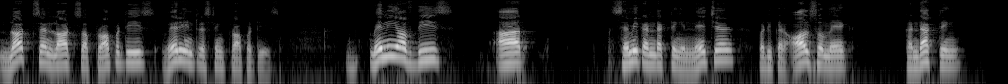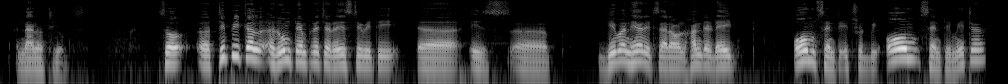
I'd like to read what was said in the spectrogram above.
lots and lots of properties, very interesting properties. Many of these are semiconducting in nature, but you can also make conducting nanotubes. So, uh, typical room temperature resistivity uh, is uh, given here it is around 108 ohm centi it should be ohm centimeter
